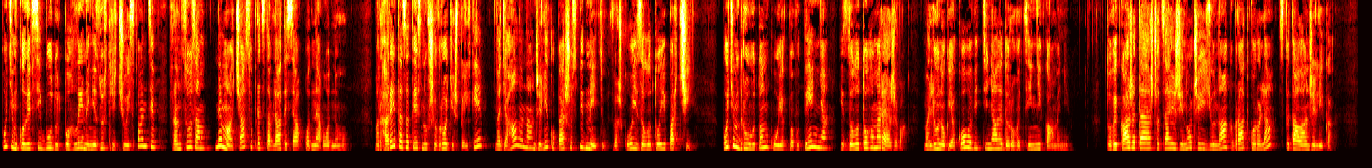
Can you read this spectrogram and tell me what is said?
Потім, коли всі будуть поглинені зустріччю іспанців, французам нема часу представлятися одне одному. Маргарита, затиснувши в роті шпильки, надягала на Анжеліку першу спідницю з важкої золотої парчі, потім другу тонку, як павутиння, із золотого мережева, малюнок якого відтіняли дорогоцінні камені. То ви кажете, що цей жіночий юнак, брат короля? спитала Анжеліка.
